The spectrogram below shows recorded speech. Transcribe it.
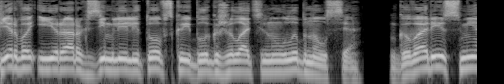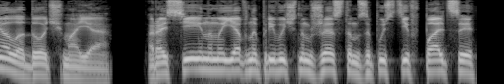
первый иерарх земли литовской благожелательно улыбнулся. «Говори смело, дочь моя». Рассеянным и явно привычным жестом запустив пальцы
